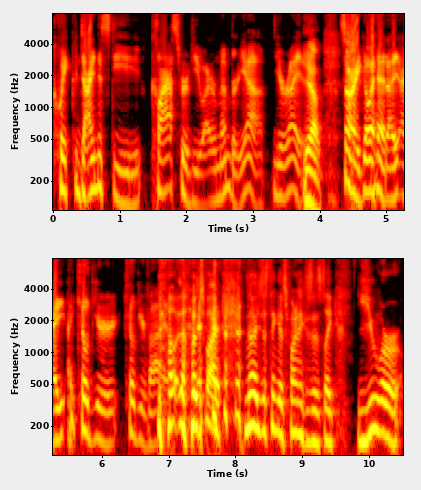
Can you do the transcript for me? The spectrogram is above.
quick dynasty class review. I remember. Yeah, you're right. Yeah. Sorry, go ahead. I I, I killed your killed your vibe. no, no, it's fine. no, I just think it's funny because it's like you were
